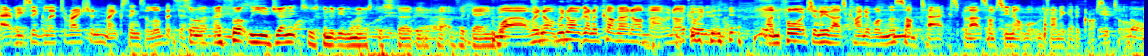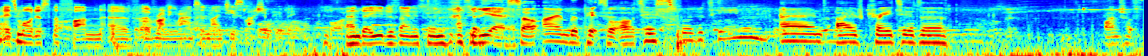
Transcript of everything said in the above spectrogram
Every single iteration makes things a little bit different. so I thought the eugenics was going to be the most disturbing part of the game. but- Well, we're not we're not going to comment on that. We're not going. Unfortunately, that's kind of one of the subtexts, but that's obviously not what we're trying to get across at all. It's more just the fun of, of running around in a 90s slasher movie. And uh, you designing some assets? Yeah, so I'm the pixel artist for the team, and I've created a bunch of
